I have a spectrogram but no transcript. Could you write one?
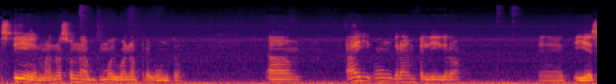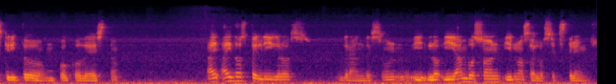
Sí, hermano, es una muy buena pregunta. hay un gran peligro, eh, y he escrito un poco de esto. Hay, hay dos peligros grandes, y, y, ambos son irnos a los extremos.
